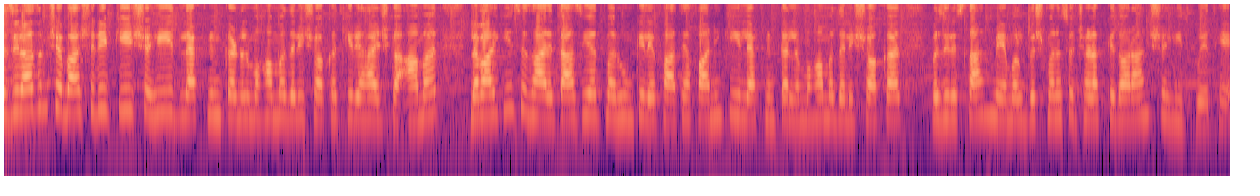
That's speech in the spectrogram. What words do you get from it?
वजी अजम शहबाज शरीफ की शहीद लेफ्टिनेंट कर्नल मोहम्मद अली शौकत की रिहाइश का आमद। लवाकिन से जार ताज़ियत मरहूम के लिए फातह खानी की लेफ्टिनेंट कर्नल मोहम्मद अली शौकत वजीरस्तान में मुल्क दुश्मनों से झड़प के दौरान शहीद हुए थे।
